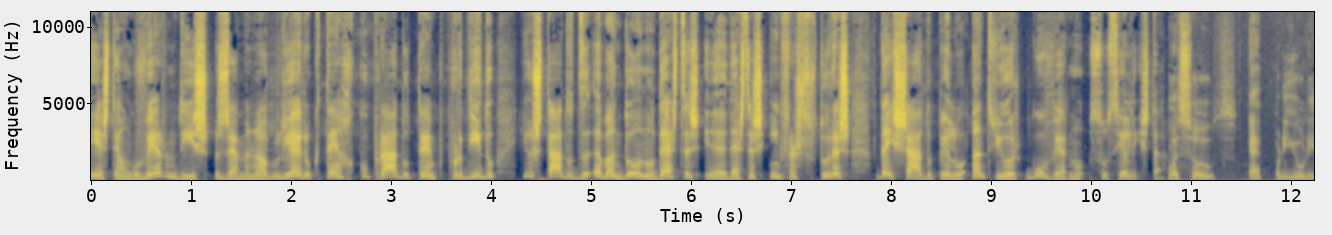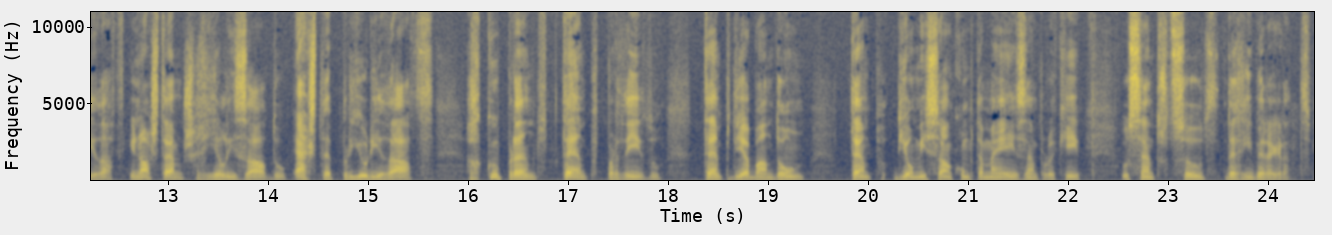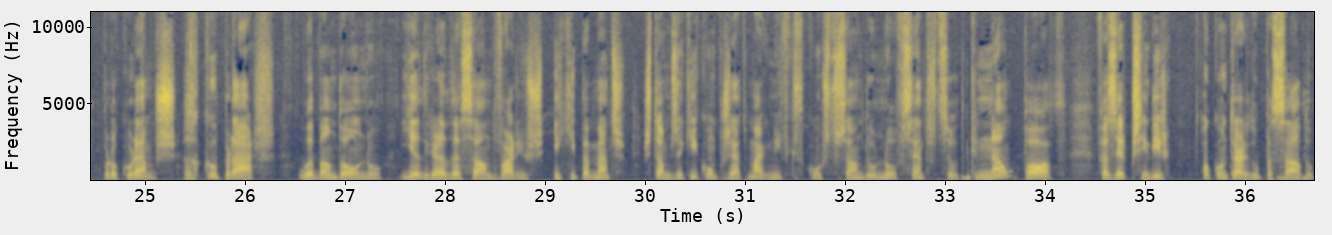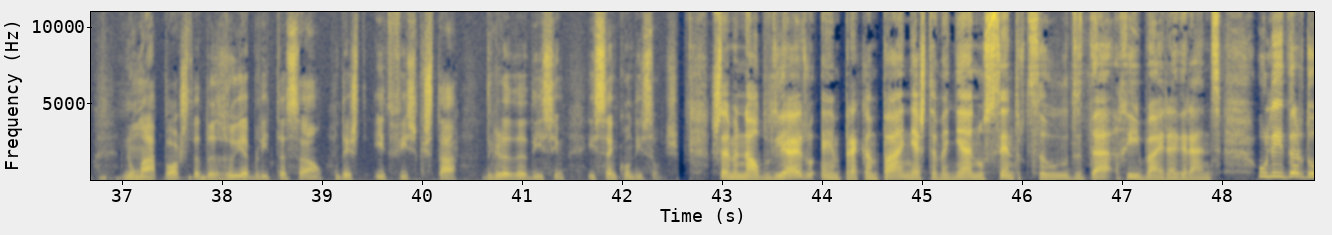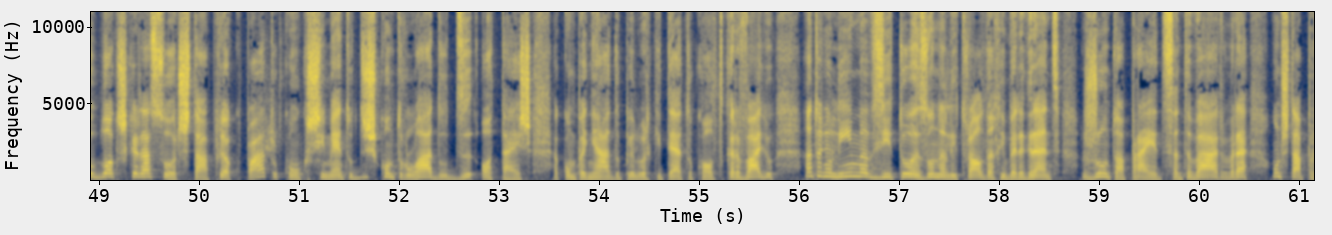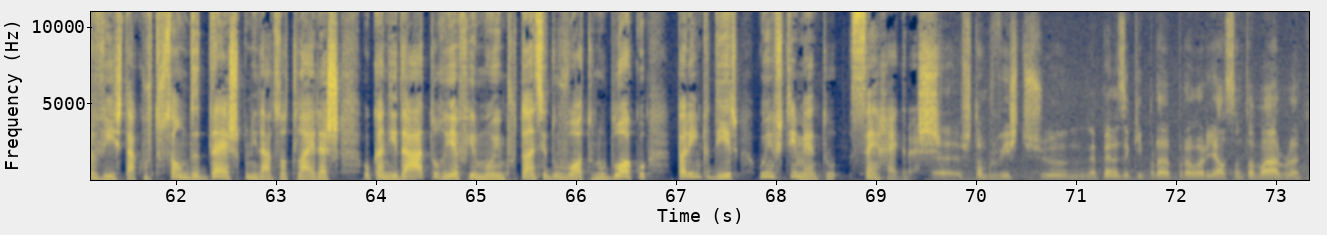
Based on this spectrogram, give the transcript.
Este é um governo, diz José Manuel Bolheiro, que tem recuperado o tempo perdido e o estado de abandono destas, eh, destas infraestruturas deixado pelo anterior governo socialista. A saúde é prioridade e nós temos realizado esta prioridade recuperando tempo perdido, tempo de abandono tempo de omissão, como também é exemplo aqui o Centro de Saúde da Ribeira Grande. Procuramos recuperar o abandono e a degradação de vários equipamentos. Estamos aqui com um projeto magnífico de construção de um novo centro de saúde que não pode fazer prescindir ao contrário do passado, numa aposta de reabilitação deste edifício que está degradadíssimo e sem condições. José Manuel Bolheiro, em pré-campanha, esta manhã no Centro de Saúde da Ribeira Grande. O líder do Bloco de Esquerda Açores está preocupado com o crescimento descontrolado de hotéis. Acompanhado pelo arquiteto Colte Carvalho, António Lima visitou a zona litoral da Ribeira Grande, junto à praia de Santa Bárbara, onde está prevista a construção de 10 unidades hoteleiras. O candidato reafirmou a importância importância do voto no Bloco para impedir o investimento sem regras. Eh, estão previstos eh, apenas aqui para, para o Areal Santa Bárbara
